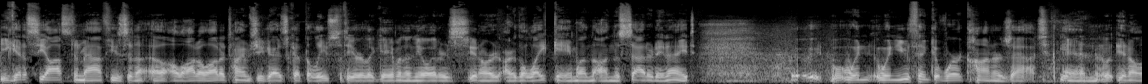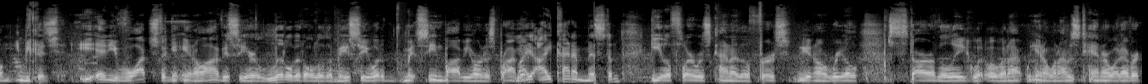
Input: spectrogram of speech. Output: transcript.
you get to see Auston Matthews in a, a, lot. A lot of times, you guys got the Leafs with the early game, and then the Oilers, you know, are, are the late game on on the Saturday night when when you think of where Connor's at, and you know because and you've watched the you know obviously you're a little bit older than me, so you would have seen Bobby Orr in his prime. Yeah. I, I kind of missed him. Guy Lafleur was kind of the first you know real star of the league when I you know when I was ten or whatever.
